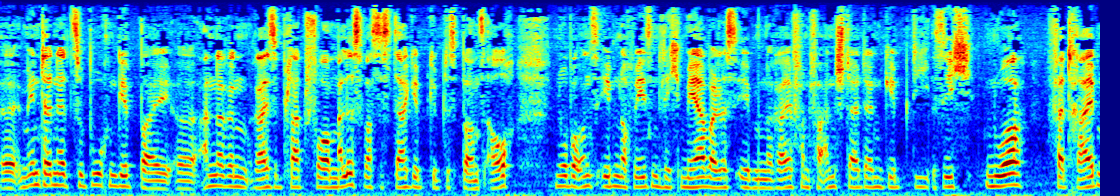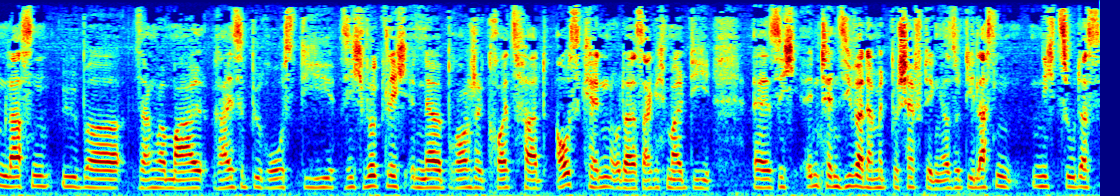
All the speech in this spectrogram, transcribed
äh, im Internet zu buchen gibt, bei äh, anderen Reiseplattformen. Alles, was es da gibt, gibt es bei uns auch. Nur bei uns eben noch wesentlich mehr, weil es eben eine Reihe von Veranstaltern gibt, die sich nur vertreiben lassen über, sagen wir mal, Reisebüros, die sich wirklich in der Branche Kreuzfahrt auskennen oder, sage ich mal, die äh, sich intensiver damit beschäftigen. Also die lassen nicht zu, dass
